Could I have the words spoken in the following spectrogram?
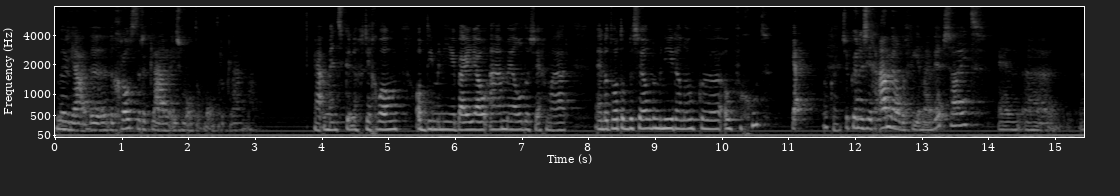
Leuk. Dus ja, de, de grootste reclame is mond-op-mond reclame. Ja, mensen kunnen zich gewoon op die manier bij jou aanmelden, zeg maar. En dat wordt op dezelfde manier dan ook, uh, ook vergoed? Ja, okay. ze kunnen zich aanmelden via mijn website. En uh, uh,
